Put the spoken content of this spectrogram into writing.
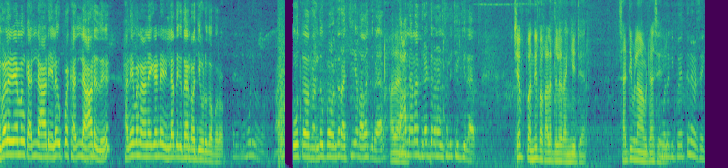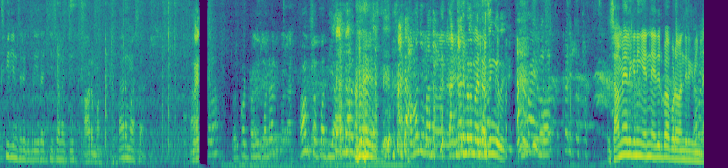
இவ்வளவு நேரம் கல் ஆடையில இப்ப கல் ஆடுது. அதேமா நானே கண்டேன் எல்லாத்துக்கு தான் ரச்சி கொடுக்க போறோம். மூத்தவர் வந்து இப்ப வந்து ரச்சியை வதக்குறார். அதான். தான் தானே பிரட் வேணும்னு சொல்லி செய்கிறார். செஃப் வந்து இப்போ காலத்தில் இறங்கிட்டார். சட்டி விழா விட்டா சரி. உங்களுக்கு இப்போ எத்தனை வருஷம் எக்ஸ்பீரியன்ஸ் இருக்கு இப்படி ரச்சி சமைச்சு ஆறு மாசம். ஆறு மாசம். ஒர்க் அவுட் பண்ணி போட்டால் ஆம் சப்பாத்தியா அமைஞ்சு பார்த்தா தக்காளி பழமா நசுங்குது சமையலுக்கு நீங்கள் என்ன எதிர்பார்ப்போட வந்திருக்கிறீங்க?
